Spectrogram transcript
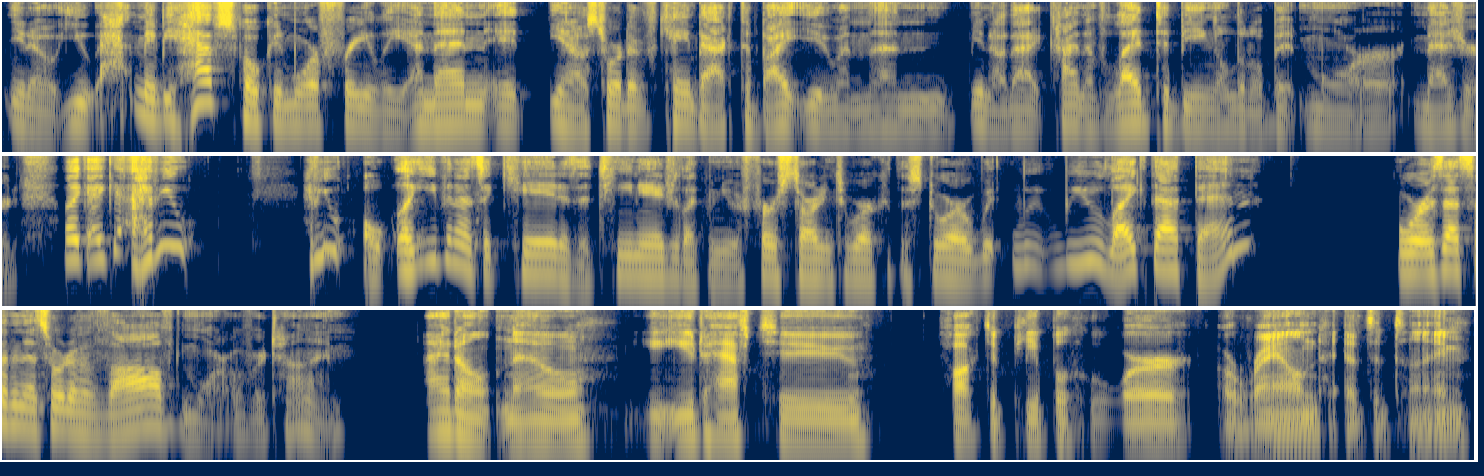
you know you ha- maybe have spoken more freely and then it you know sort of came back to bite you and then you know that kind of led to being a little bit more measured. Like I, have you have you oh, like even as a kid as a teenager like when you were first starting to work at the store were, were you like that then? Or is that something that sort of evolved more over time? I don't know. You'd have to talk to people who were around at the time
